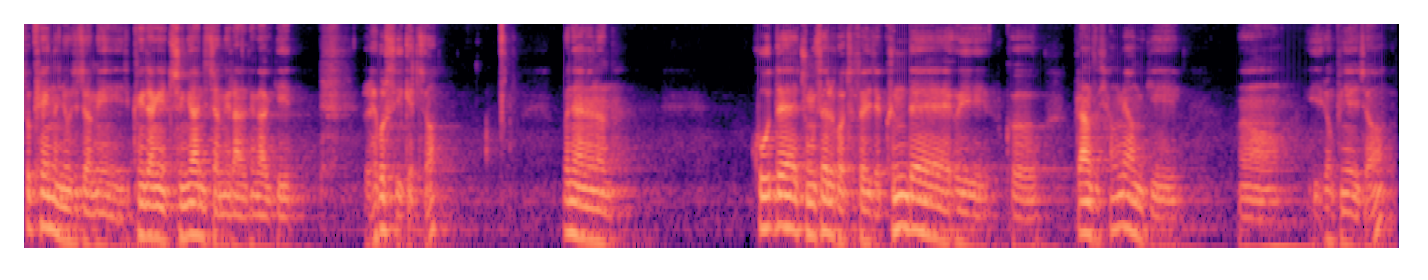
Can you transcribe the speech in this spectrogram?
속해 있는 요 지점이 굉장히 중요한 지점이라는 생각이 해볼 수 있겠죠. 뭐냐면은 고대 중세를 거쳐서 이제 근대의 그 프랑스 혁명기 어, 이런 분야이죠.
